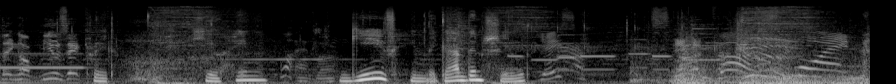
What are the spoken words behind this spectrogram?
nothing of music. Great. Heal him. Whatever. Give him the goddamn shield. Yes? Mine!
